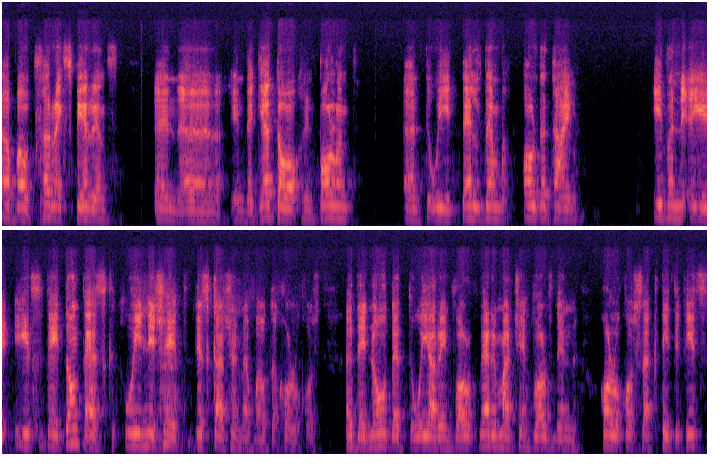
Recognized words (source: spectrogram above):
about her experience in, uh, in the ghetto in Poland. And we tell them all the time, even if they don't ask, we initiate discussion about the Holocaust. And they know that we are involved, very much involved in Holocaust activities,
